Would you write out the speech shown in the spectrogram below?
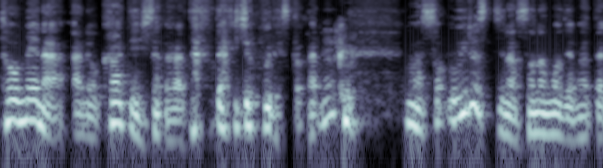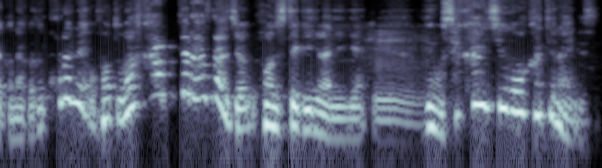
透明なあのカーテンしたから 大丈夫ですとかね。まあそ、ウイルスっていうのはそんなもんで全くなくて、これね、本当分かってるはずなんですよ、本質的には人間。うんでも世界中が分かってないんです。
